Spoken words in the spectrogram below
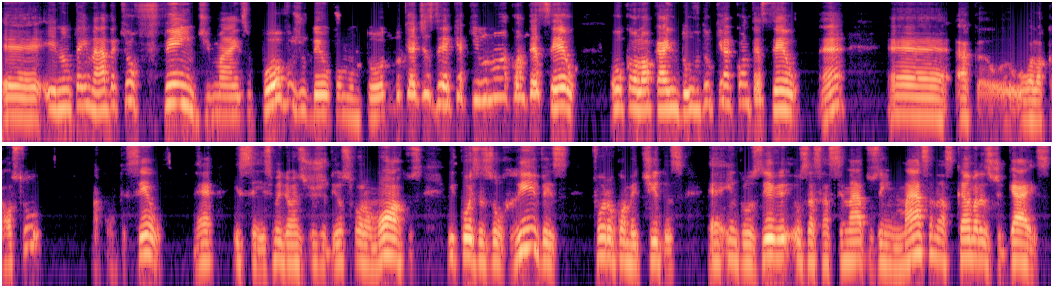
É, e não tem nada que ofende mais o povo judeu como um todo do que dizer que aquilo não aconteceu ou colocar em dúvida o que aconteceu, né? É, a, o Holocausto aconteceu, né? E 6 milhões de judeus foram mortos, e coisas horríveis foram cometidas, é, inclusive os assassinatos em massa nas câmaras de gás.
